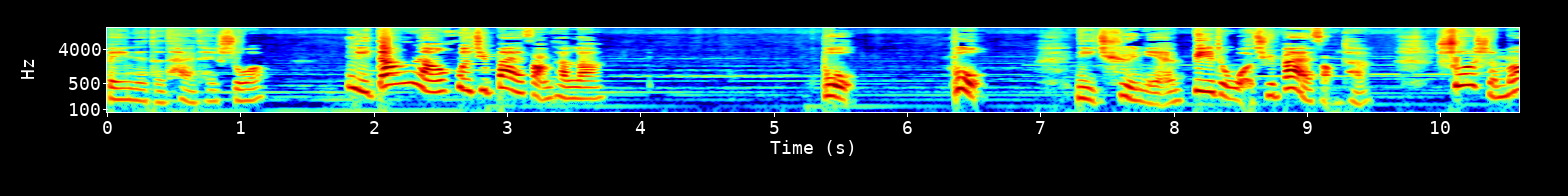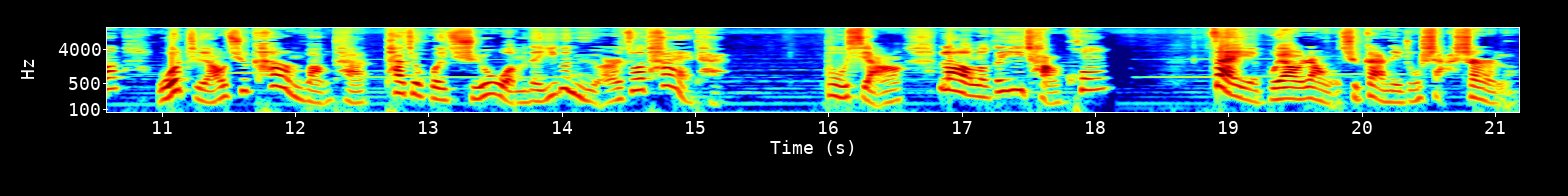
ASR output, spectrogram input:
贝内特太太说：“你当然会去拜访他了。”不，不，你去年逼着我去拜访他，说什么我只要去看望他，他就会娶我们的一个女儿做太太。不想落了个一场空，再也不要让我去干那种傻事儿了。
